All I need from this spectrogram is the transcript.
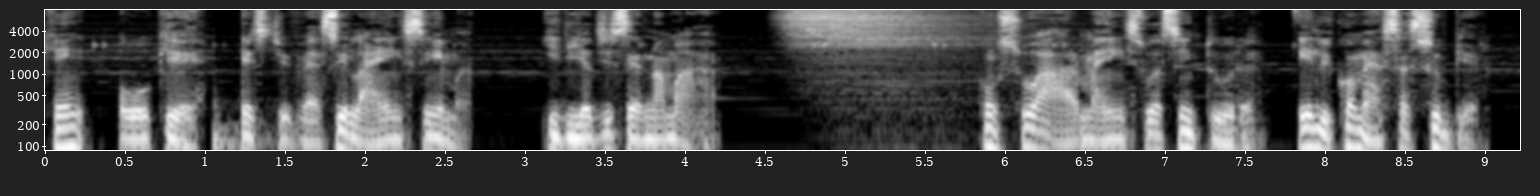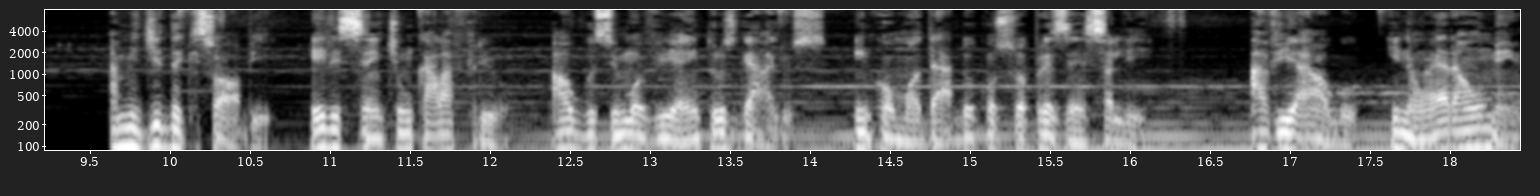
quem ou o que estivesse lá em cima, iria dizer na marra. Com sua arma em sua cintura, ele começa a subir. À medida que sobe, ele sente um calafrio. Algo se movia entre os galhos, incomodado com sua presença ali. Havia algo, e não era homem,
